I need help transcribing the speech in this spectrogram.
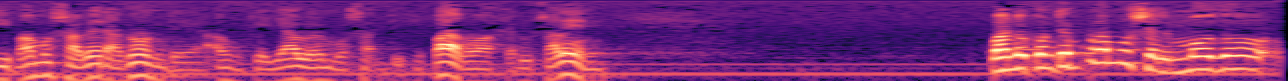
y vamos a ver a dónde, aunque ya lo hemos anticipado, a Jerusalén. Cuando contemplamos el modo,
